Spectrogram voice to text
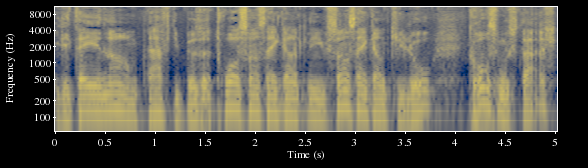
Il était énorme, Taft. Il pesait 350 livres, 150 kilos, grosse moustache.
